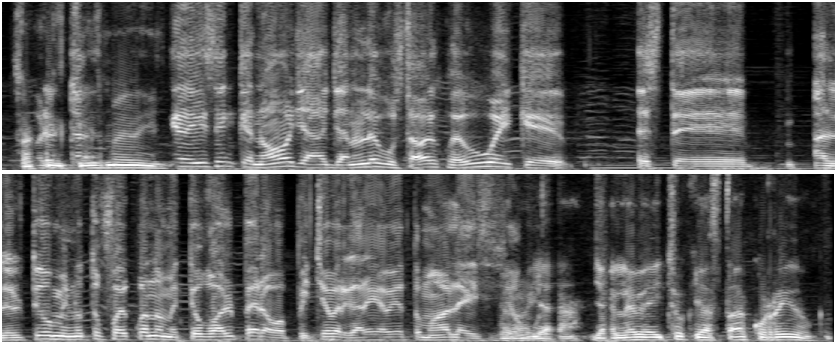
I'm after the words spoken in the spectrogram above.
Saca el chisme, Eddie. Que dicen que no, ya, ya no le gustaba el juego, güey, que este al último minuto fue cuando metió gol, pero pinche Vergara ya había tomado la decisión, Bueno, güey. ya, ya le había dicho que ya estaba corrido.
